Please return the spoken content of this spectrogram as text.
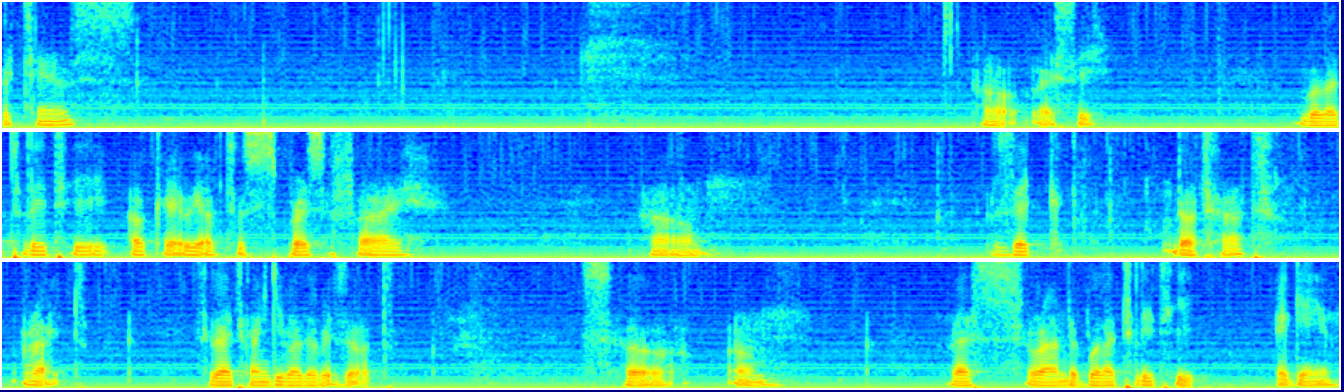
returns. Oh let's see. Volatility okay we have to specify um, sig dot hat right so that can give us the result. So um, let's run the volatility again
